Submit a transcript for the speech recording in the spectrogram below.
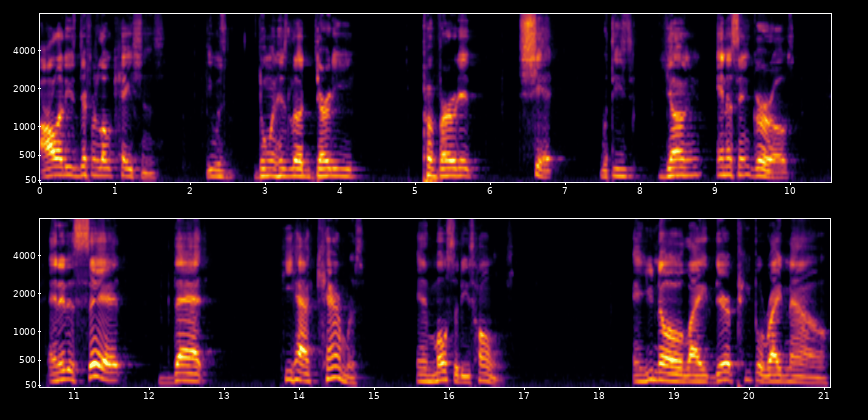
all of these different locations, he was doing his little dirty, perverted shit with these young, innocent girls. And it is said that he had cameras in most of these homes. And you know, like, there are people right now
